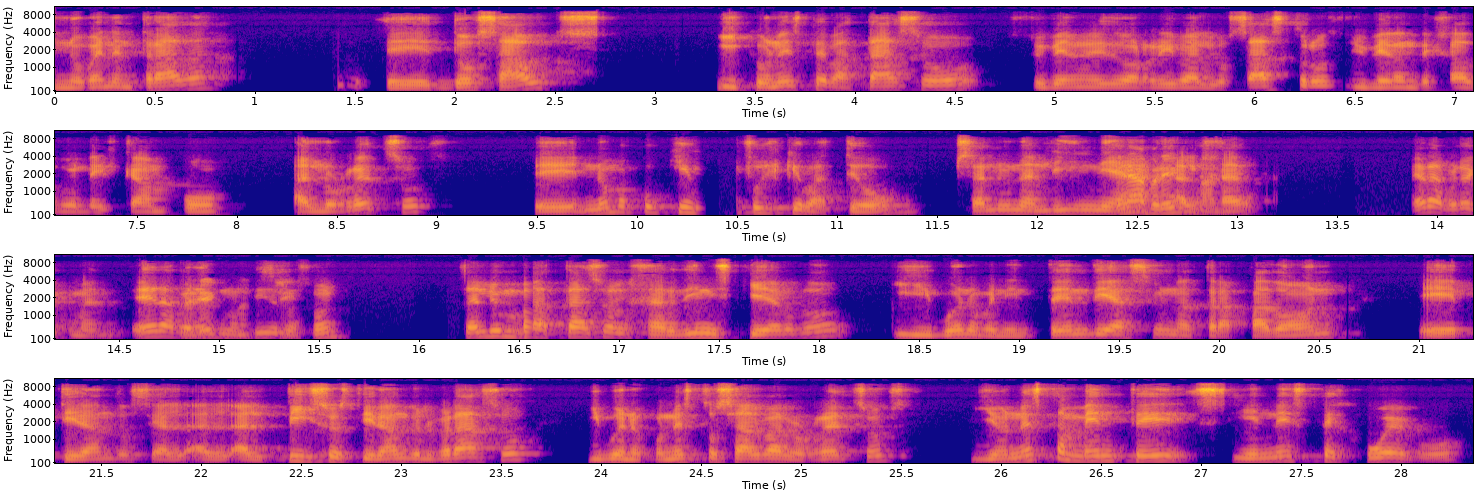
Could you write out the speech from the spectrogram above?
novena entrada, dos outs, y con este batazo hubieran ido arriba los Astros y hubieran dejado en el campo a los Red Sox. Eh, no me acuerdo quién fue el que bateó. Sale una línea. Era Bregman. Era Bregman, era Bregman, tienes razón. Sale un batazo al jardín izquierdo y bueno, Benintendi hace un atrapadón eh, tirándose al, piso, estirando el brazo y bueno, con esto salva a los Red Sox. Y honestamente, si en este juego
